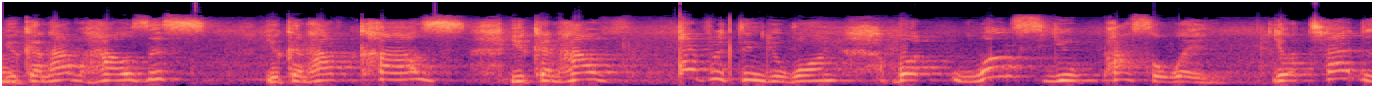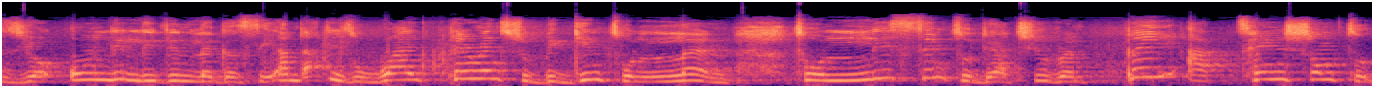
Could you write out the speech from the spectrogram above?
You can have houses, you can have cars, you can have everything you want, but once you pass away, your child is your only living legacy. And that is why parents should begin to learn to listen to their children, pay attention to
